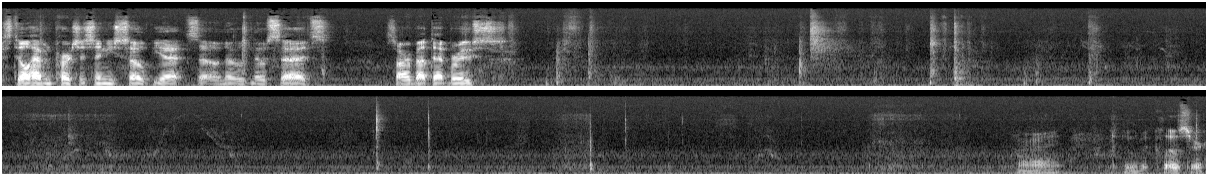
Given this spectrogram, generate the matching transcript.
Still haven't purchased any soap yet, so no no suds. Sorry about that, Bruce. A little bit closer.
